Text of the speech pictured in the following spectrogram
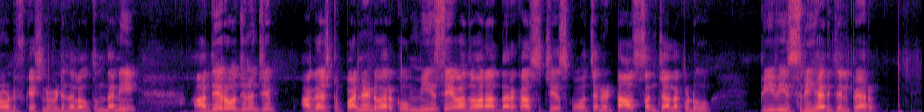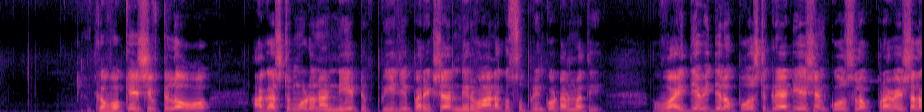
నోటిఫికేషన్ విడుదలవుతుందని అదే రోజు నుంచి ఆగస్టు పన్నెండు వరకు మీ సేవ ద్వారా దరఖాస్తు చేసుకోవచ్చని టాస్ సంచాలకుడు పివి శ్రీహరి తెలిపారు. ఇక ఒకే షిఫ్ట్లో ఆగస్టు మూడున నీట్ పీజీ పరీక్ష నిర్వహణకు సుప్రీంకోర్టు అనుమతి. వైద్య విద్యలో పోస్ట్ గ్రాడ్యుయేషన్ కోర్సుల ప్రవేశాల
